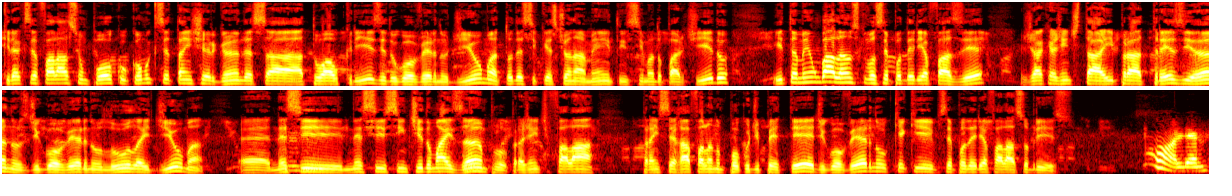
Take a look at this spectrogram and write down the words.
Queria que você falasse um pouco como que você está enxergando essa atual crise do governo Dilma, todo esse questionamento em cima do partido e também um balanço que você poderia fazer, já que a gente está aí para 13 anos de governo Lula e Dilma, é, nesse, nesse sentido mais amplo, para a gente falar, para encerrar falando um pouco de PT, de governo, o que, que você poderia falar sobre isso? Olha,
